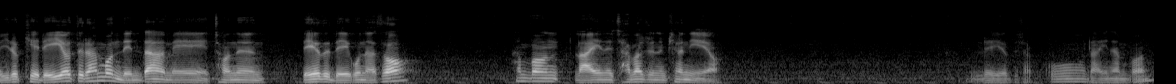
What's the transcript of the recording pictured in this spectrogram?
어, 이렇게 레이어드를 한번 낸 다음에 저는 레이어드 내고 나서 한번 라인을 잡아주는 편이에요. 레이어드 잡고 라인 한번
